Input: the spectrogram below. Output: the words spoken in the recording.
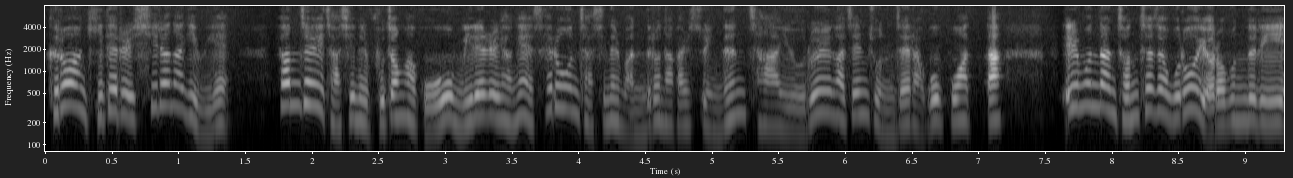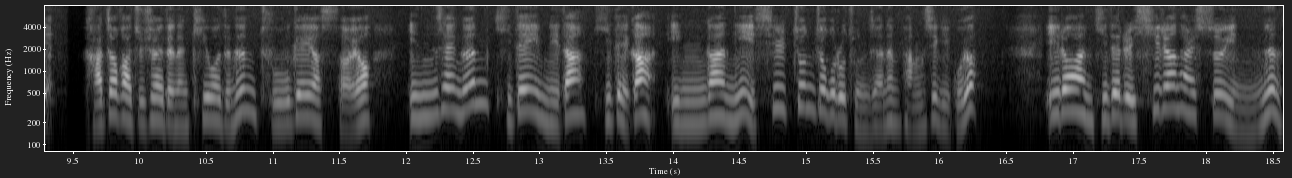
그러한 기대를 실현하기 위해 현재의 자신을 부정하고 미래를 향해 새로운 자신을 만들어 나갈 수 있는 자유를 가진 존재라고 보았다. 1문단 전체적으로 여러분들이 가져가 주셔야 되는 키워드는 두 개였어요. 인생은 기대입니다. 기대가 인간이 실존적으로 존재하는 방식이고요. 이러한 기대를 실현할 수 있는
